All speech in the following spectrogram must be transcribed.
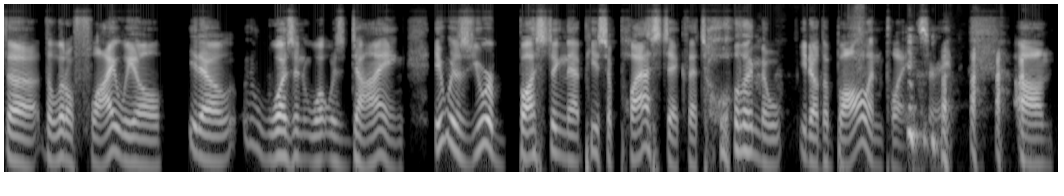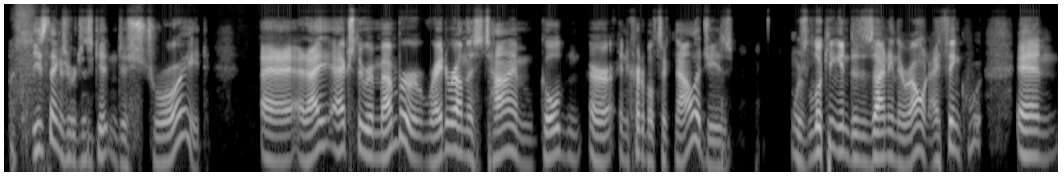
the the little flywheel you know wasn't what was dying it was you were busting that piece of plastic that's holding the you know the ball in place right um, these things were just getting destroyed uh, and i actually remember right around this time golden or incredible technologies was looking into designing their own. I think, and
